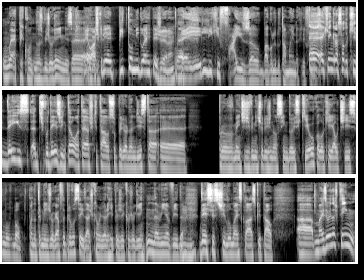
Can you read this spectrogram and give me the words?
Um épico nos videogames? É, É, eu é- acho que ele é epítome do RPG, né? É. É, ele que faz o bagulho do tamanho daquele faz. É, é que é engraçado que desde, é, tipo, desde então, até acho que tá superior na lista, é, provavelmente Divinity Original Sin 2, que eu coloquei altíssimo. Bom, quando eu terminei de jogar, eu falei pra vocês, acho que é o melhor RPG que eu joguei na minha vida, desse estilo mais clássico e tal. Ah, mas eu ainda acho que tem...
